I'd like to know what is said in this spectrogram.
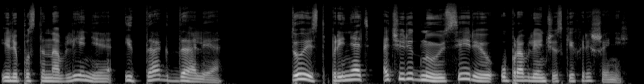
или постановление и так далее. То есть принять очередную серию управленческих решений.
